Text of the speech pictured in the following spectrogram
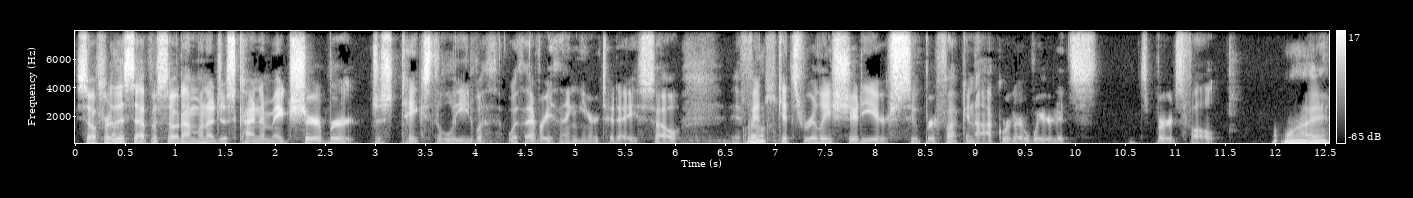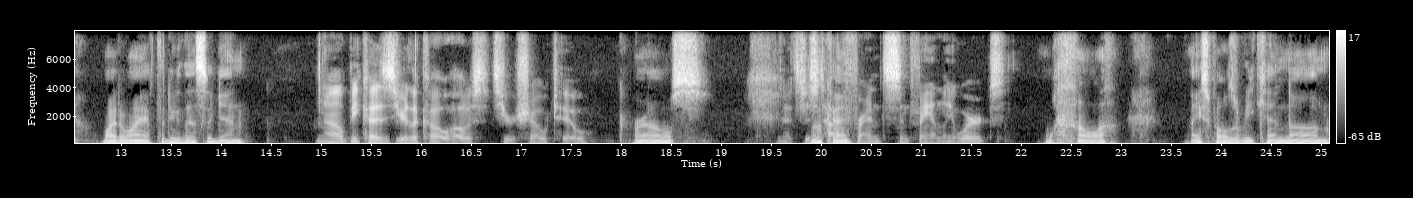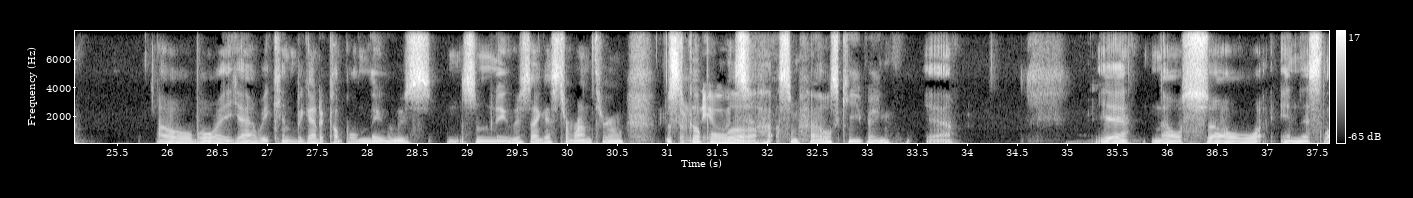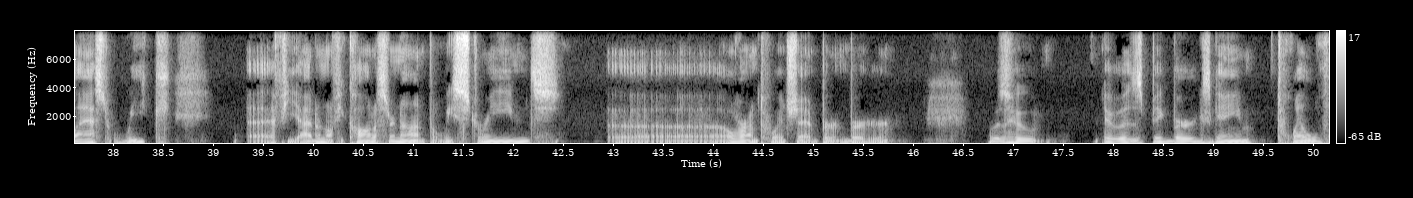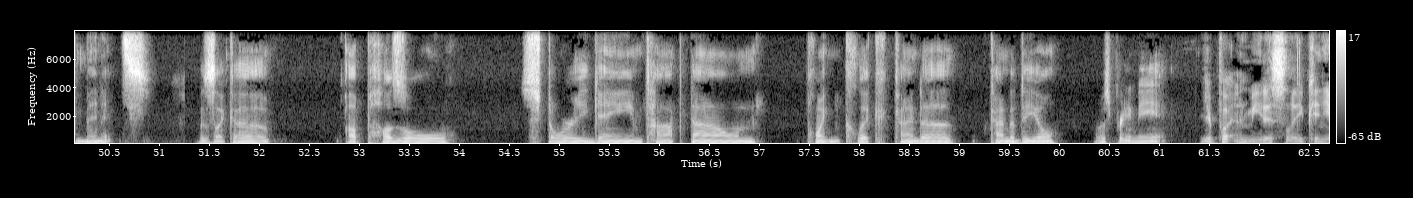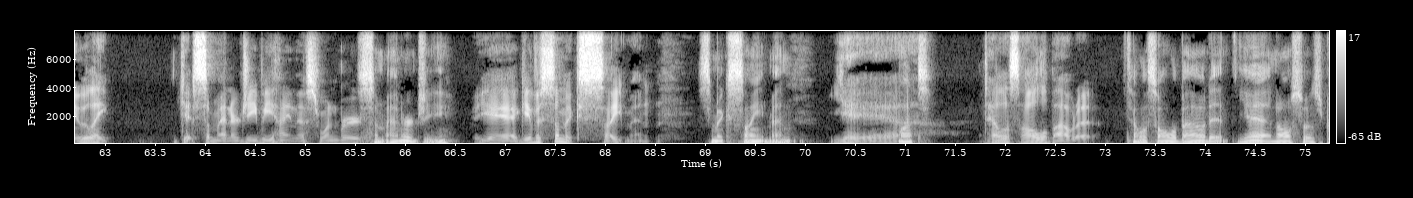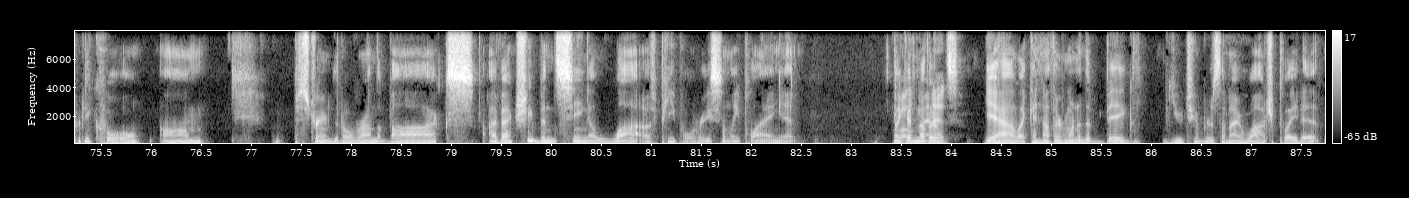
so for this episode, I'm gonna just kind of make sure Bert just takes the lead with with everything here today. So if Gross. it gets really shitty or super fucking awkward or weird, it's it's Bert's fault. Why? Why do I have to do this again? No, because you're the co-host. It's your show too. Gross. That's just how friends and family works. Well, uh, I suppose we can. um Oh boy, yeah, we can. We got a couple news, some news, I guess, to run through. Just Some a couple, uh, some housekeeping. Yeah, yeah. No, so in this last week, if you, I don't know if you caught us or not, but we streamed uh, over on Twitch at Burton Burger. It was hoot. It was Big Berg's game. Twelve minutes. It was like a a puzzle story game, top down, point and click kind of kind of deal. It was pretty neat. You're putting me to sleep. Can you like get some energy behind this one, Bert? Some energy, Yeah, give us some excitement. Some excitement. Yeah. What? Tell us all about it. Tell us all about it. Yeah, no, so it's pretty cool. Um streamed it over on the box. I've actually been seeing a lot of people recently playing it. Like another minutes? Yeah, like another one of the big YouTubers that I watch played it.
